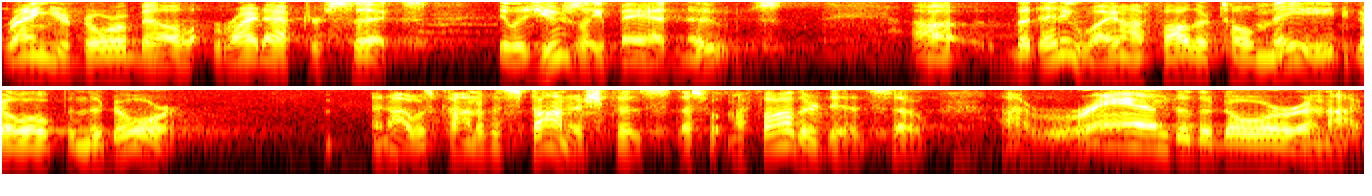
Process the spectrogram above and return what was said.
rang your doorbell right after 6, it was usually bad news. Uh, but anyway, my father told me to go open the door. And I was kind of astonished because that's what my father did. So I ran to the door and I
